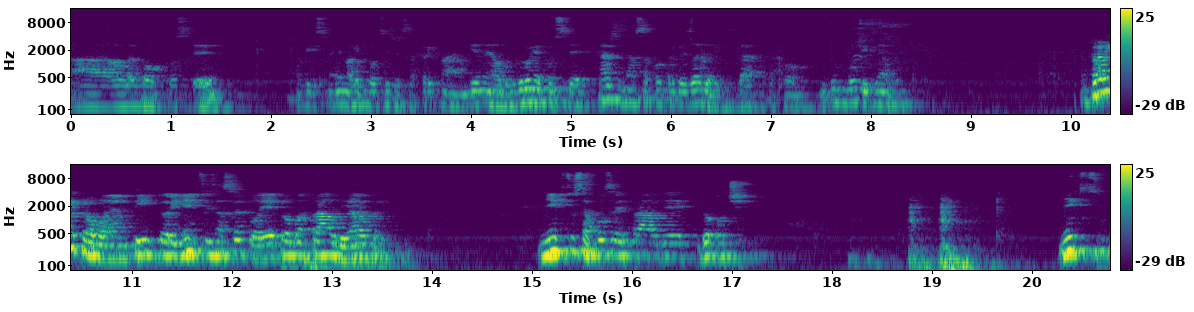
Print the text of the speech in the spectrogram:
alebo proste aby sme nemali pocit, že sa prikláňam k jednej alebo k druhej, proste každý z nás sa potrebuje zadeliť, tak ako duch Boží z Prvý problém tých, ktorí nechcú ísť na svetlo, je problém pravdy a autority. Nechcú sa pozrieť pravde do očí. Nechcú,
